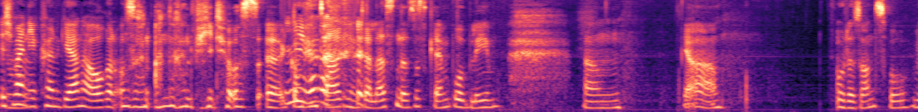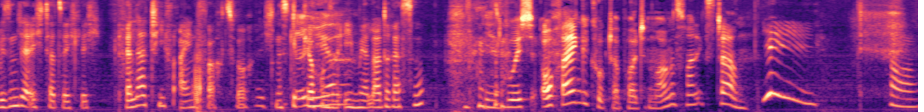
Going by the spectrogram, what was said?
Ich meine, ihr könnt gerne auch in unseren anderen Videos äh, Kommentare hinterlassen, das ist kein Problem. Ähm, ja. Oder sonst wo. Wir sind ja echt tatsächlich relativ einfach zu erreichen. Es gibt ja auch Ja. unsere E-Mail-Adresse. Wo ich auch reingeguckt habe heute Morgen, es war nichts da. Oh.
